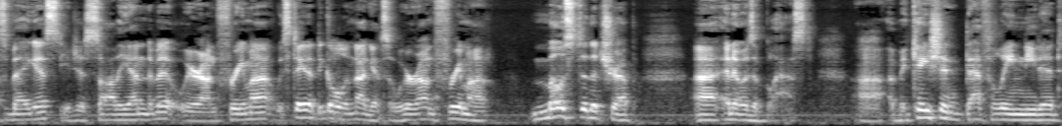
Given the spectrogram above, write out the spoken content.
Las Vegas. You just saw the end of it. We were on Fremont. We stayed at the Golden Nugget, so we were on Fremont most of the trip, uh, and it was a blast. Uh, a vacation definitely needed.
